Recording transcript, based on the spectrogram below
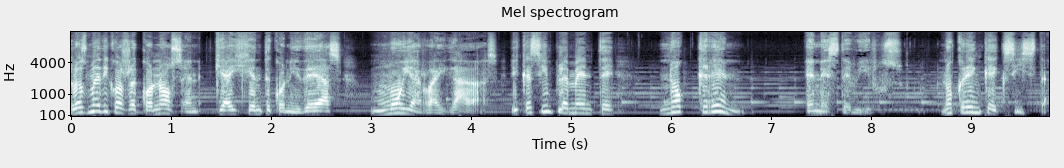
Los médicos reconocen que hay gente con ideas muy arraigadas y que simplemente no creen en este virus, no creen que exista.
